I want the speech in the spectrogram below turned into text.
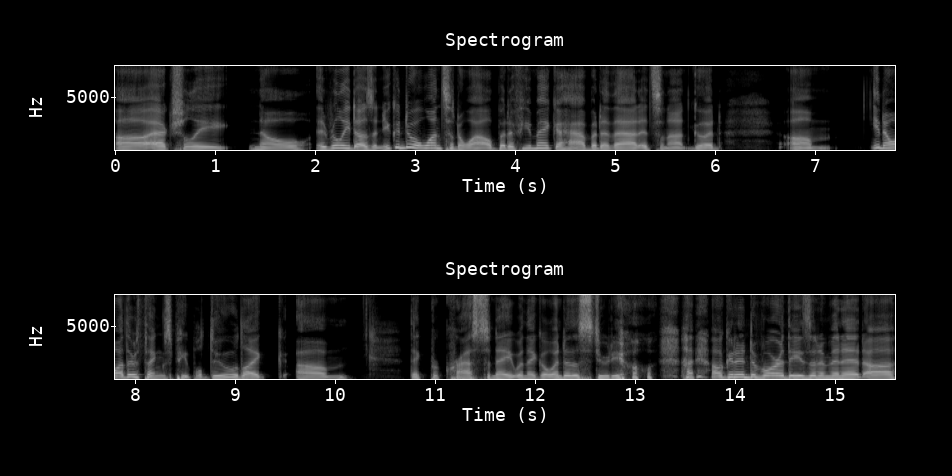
Uh, actually, no, it really doesn't. You can do it once in a while, but if you make a habit of that, it's not good. Um, you know, other things people do, like, um, they procrastinate when they go into the studio. I'll get into more of these in a minute. Uh,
